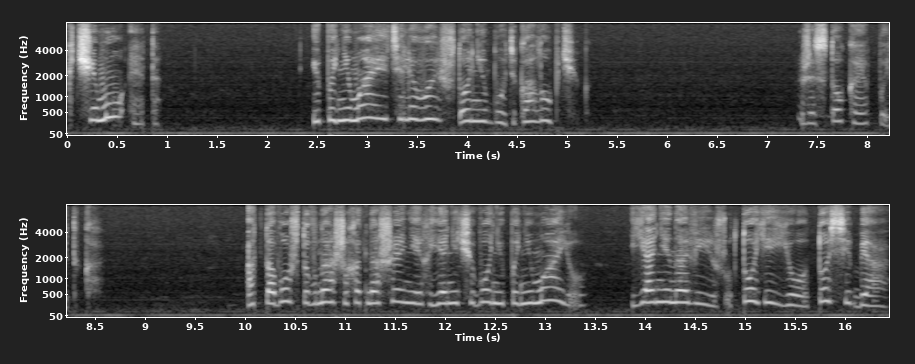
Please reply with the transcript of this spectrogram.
К чему это? И понимаете ли вы что-нибудь, голубчик? Жестокая пытка. От того, что в наших отношениях я ничего не понимаю, я ненавижу то ее, то себя,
